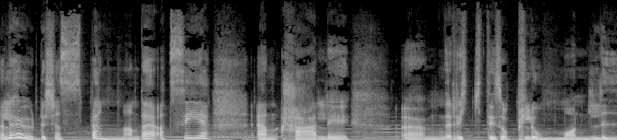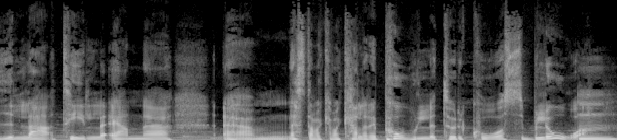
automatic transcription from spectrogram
Eller hur? Det känns spännande att se en härlig um, riktig så plommonlila till en um, nästan, vad kan man kalla det, poolturkosblå. Mm.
